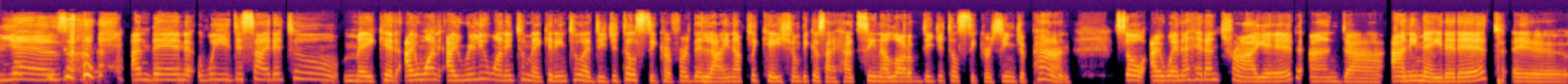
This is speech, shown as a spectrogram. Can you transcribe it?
yes. And then we decided to make it i want i really wanted to make it into a digital sticker for the line application because i had seen a lot of digital stickers in japan. So i went ahead and tried it and uh, animated it uh,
